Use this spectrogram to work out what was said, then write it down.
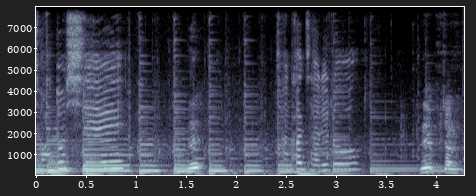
정도 씨. 네. 잠깐 자리로. 네 부장님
